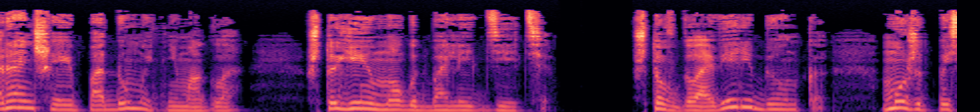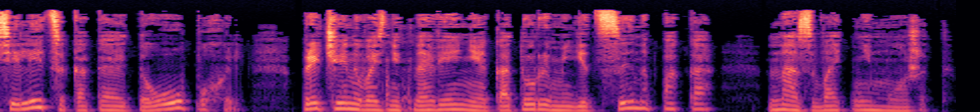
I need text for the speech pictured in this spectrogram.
Раньше я и подумать не могла, что ею могут болеть дети, что в голове ребенка может поселиться какая-то опухоль, причину возникновения которой медицина пока назвать не может,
